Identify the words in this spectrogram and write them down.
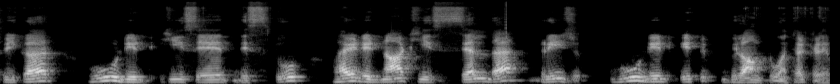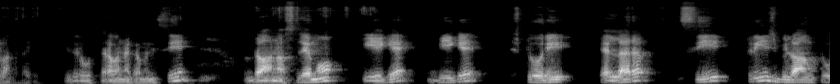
speaker who did he say this to why did not he sell the trees who did it belong to ಅಂತ ಹೇಳಿ ಕೇಳಿರುವಂತದ್ದಾಗಿದೆ ಇದರ ಉತ್ತರವನ್ನು ಗಮನಿಸಿ. Don Anselmo a big story teller see trees belong to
